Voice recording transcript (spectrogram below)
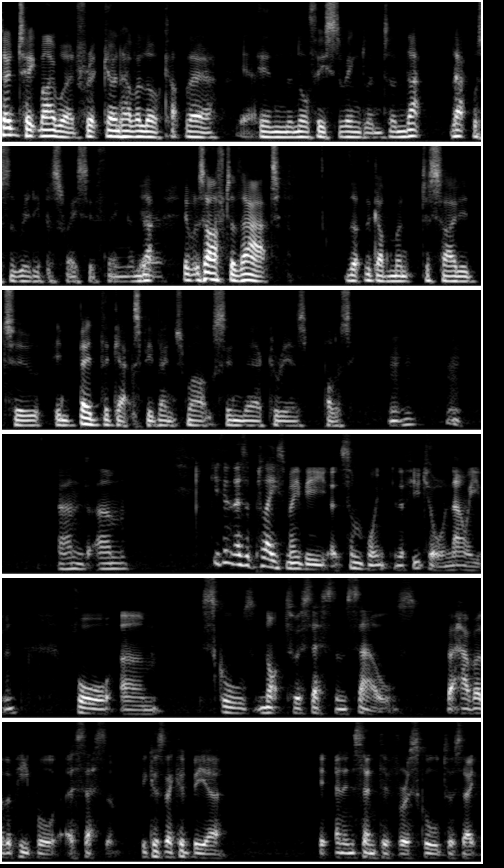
don't take my word for it, go and have a look up there Yeah. in the northeast of England. And that that was the really persuasive thing. And Yeah. that it was after that that the government decided to embed the Gatsby benchmarks in their careers policy. Mm-hmm. And um, do you think there's a place, maybe at some point in the future, or now even, for um, schools not to assess themselves, but have other people assess them? Because there could be a an incentive for a school to say,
